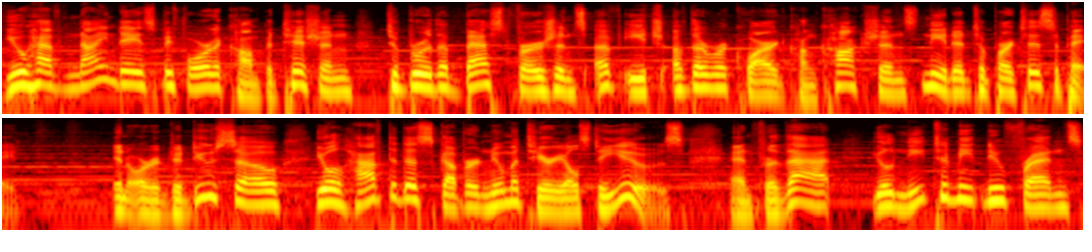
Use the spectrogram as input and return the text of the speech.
You have 9 days before the competition to brew the best versions of each of the required concoctions needed to participate. In order to do so, you'll have to discover new materials to use, and for that, you'll need to meet new friends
